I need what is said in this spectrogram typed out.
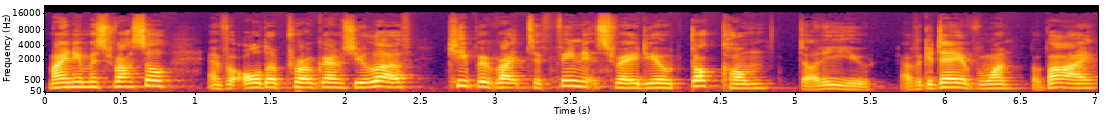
My name is Russell, and for all the programs you love, keep it right to phoenixradio.com.au. Have a good day, everyone. Bye bye.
